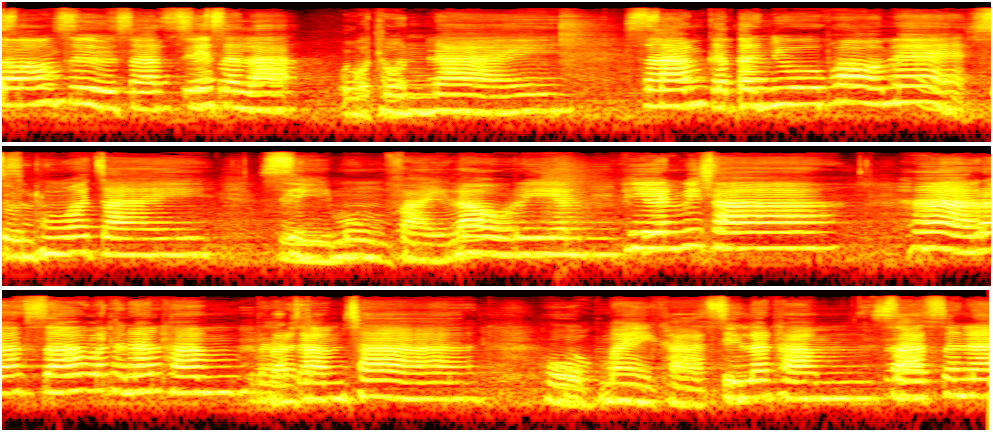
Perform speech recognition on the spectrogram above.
สองสื่อสัตย์เสียสละอดทนได้สามกตัญญูพ่อแม่ สุดหัวใจสี่มุ่งใฝ่เล่าเรียน เพียรวิชา ห้ารักษาวัฒนธรรม ประจำชาติหกไม่ขาดศีลธรรม ศาสนา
